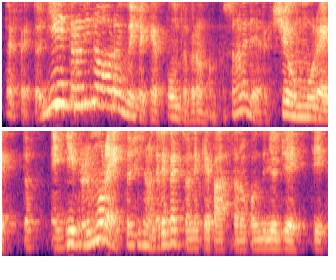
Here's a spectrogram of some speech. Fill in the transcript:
Perfetto. Dietro di loro, invece che appunto però non possono vedere, c'è un muretto e dietro il muretto ci sono delle persone che passano con degli oggetti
